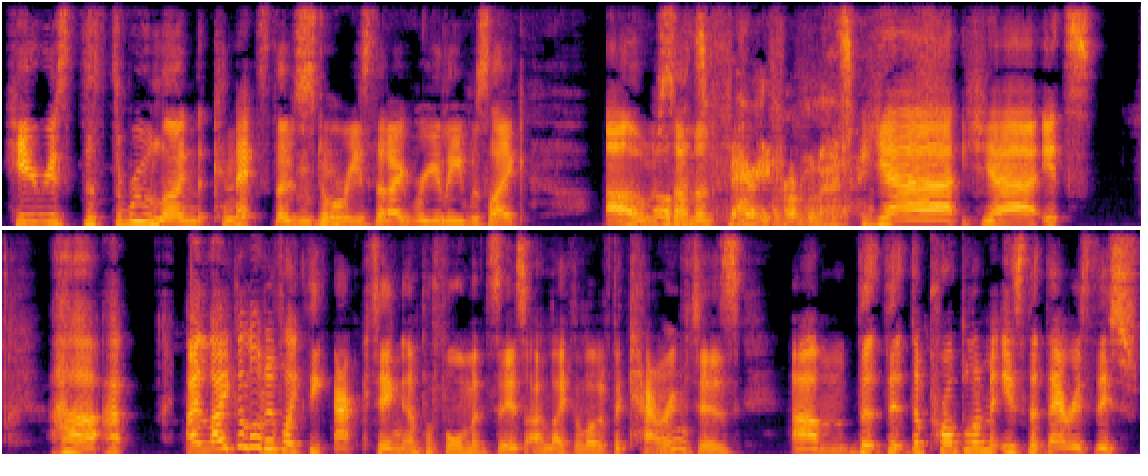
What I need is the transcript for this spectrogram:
here is the through line that connects those Mhm. stories that I really was like oh, Oh, some of very problematic. Yeah, yeah, it's. Uh, I, I like a lot of like the acting and performances. I like a lot of the characters. Um, the, the the problem is that there is this.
